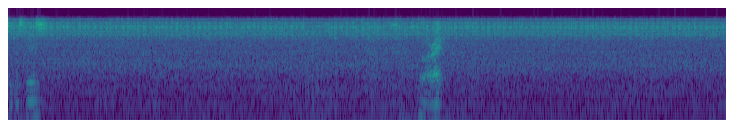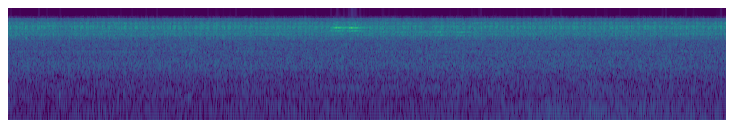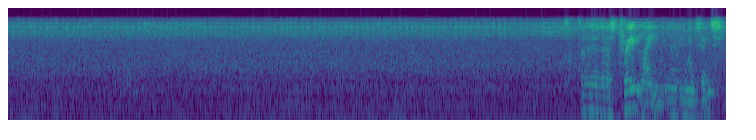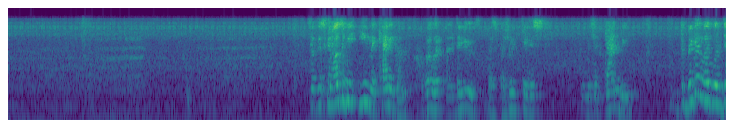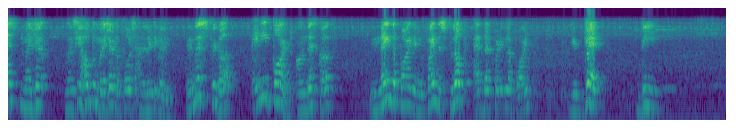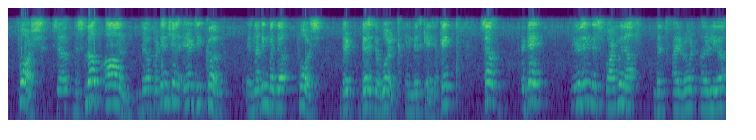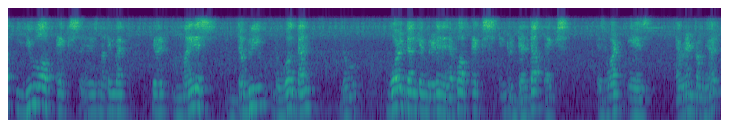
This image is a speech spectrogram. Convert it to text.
such as this. All right. So this is in a straight line in, in one sense. So this can also be E-mechanical, however I'll tell you the special case in which it can be. To begin with we'll just measure, we'll see how to measure the force analytically. In this figure, any point on this curve, you name the point and you find the slope at that particular point, you get the force. So the slope on the potential energy curve is nothing but the force that does the work in this case. Okay. So again, using this formula that I wrote earlier, u of x is nothing but here minus w, the work done. The work done can be written as f of x into delta x is what is evident from here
